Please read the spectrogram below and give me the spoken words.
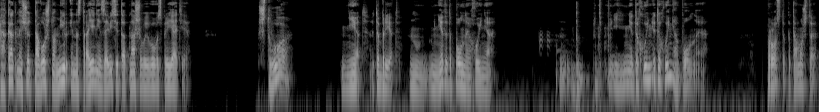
А как насчет того, что мир и настроение зависят от нашего его восприятия? Что? Нет, это бред. Нет, это полная хуйня. Это, хуйня, это хуйня полная. Просто потому что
